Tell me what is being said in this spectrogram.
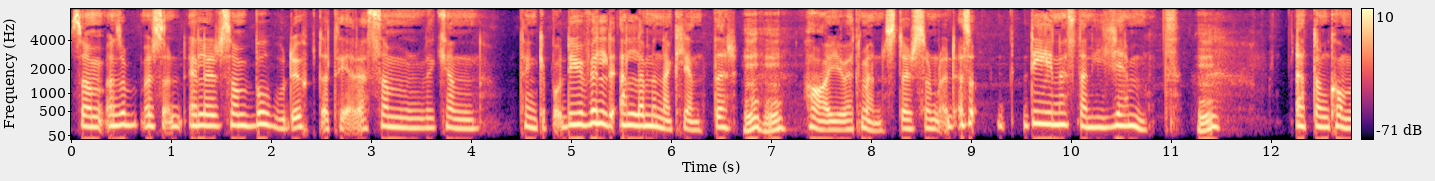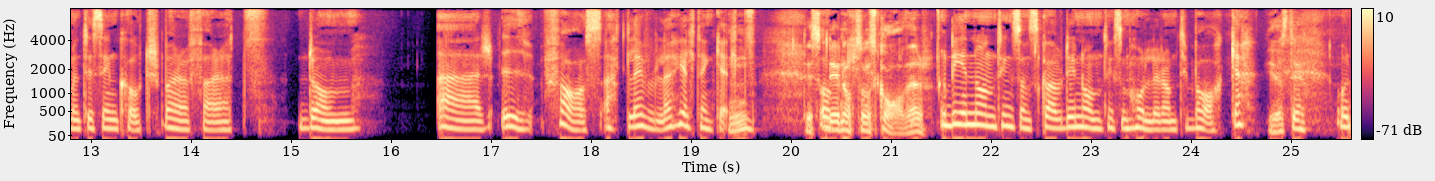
Som, alltså, som- eller som borde uppdateras, som vi kan tänka på. Det är ju väldigt, alla mina klienter Mhm. har ju ett mönster som, alltså, det är nästan jämnt Mm. Att de kommer till sin coach bara för att de är i fas att levla helt enkelt. Mm. Det, Och- det är något som skaver. Och det är någonting som skav, det är någonting som håller dem tillbaka. Just det. Och,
